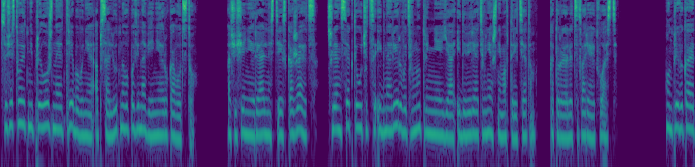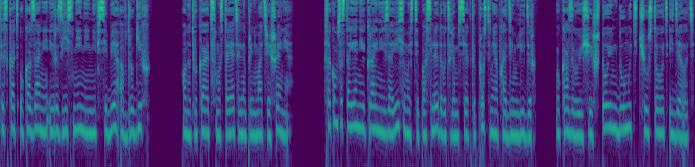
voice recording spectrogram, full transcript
Существует непреложное требование абсолютного повиновения руководству. Ощущение реальности искажается. Член секты учится игнорировать внутреннее «я» и доверять внешним авторитетам, которые олицетворяют власть. Он привыкает искать указаний и разъяснений не в себе, а в других, он отвыкает самостоятельно принимать решения. В таком состоянии крайней зависимости последователям секты просто необходим лидер, указывающий, что им думать, чувствовать и делать.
